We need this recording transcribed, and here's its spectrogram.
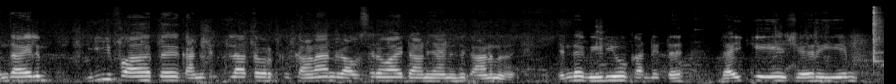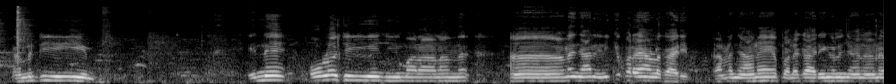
എന്തായാലും ഈ ഭാഗത്ത് കണ്ടിട്ടില്ലാത്തവർക്ക് കാണാനൊരു അവസരമായിട്ടാണ് ഞാനിത് കാണുന്നത്. എന്റെ വീഡിയോ കണ്ടിട്ട് ലൈക്ക് ചെയ്യുകയും ഷെയർ ചെയ്യുകയും കമന്റ് ചെയ്യുകയും എന്നെ ഫോളോ ചെയ്യുകയും ചെയ്യുമാറാണെന്ന് ആണ് ഞാൻ എനിക്ക് പറയാനുള്ള കാര്യം. കാരണം ഞാൻ പല കാര്യങ്ങളും ഞാനാണ്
